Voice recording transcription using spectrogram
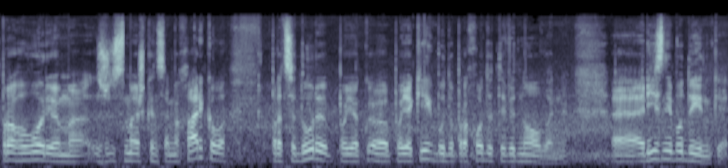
проговорюємо з мешканцями Харкова процедури, по як- по яких буде проходити відновлення. Різні будинки,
